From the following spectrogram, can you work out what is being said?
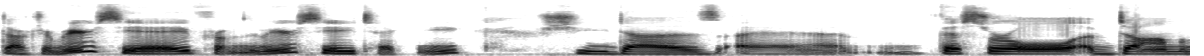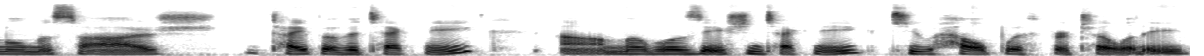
Dr. Mercier from the Mercier technique, she does a visceral abdominal massage type of a technique um, mobilization technique to help with fertility.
